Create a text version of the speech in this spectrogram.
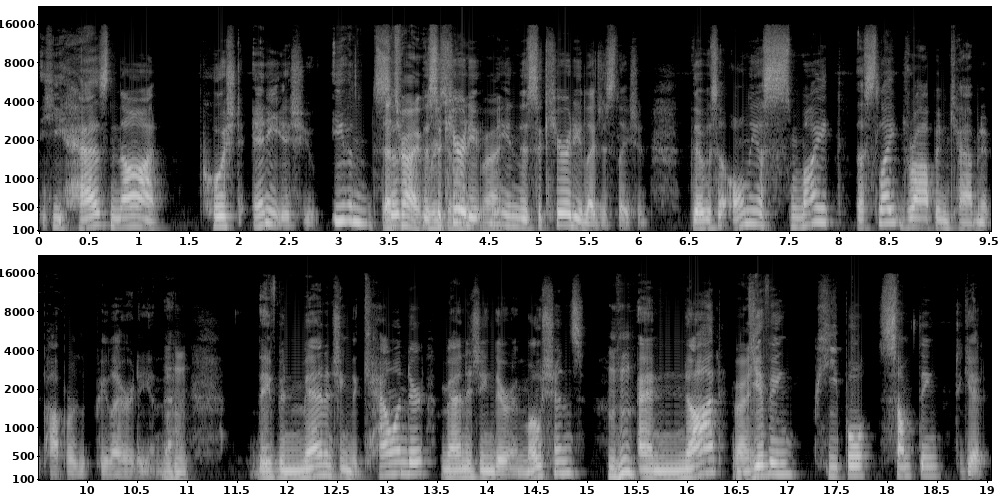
he has not pushed any issue, even That's right, the recently, security right. in the security legislation. There was only a slight a slight drop in cabinet popularity in that. Mm-hmm. They've been managing the calendar, managing their emotions, mm-hmm. and not Right. giving people something to get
